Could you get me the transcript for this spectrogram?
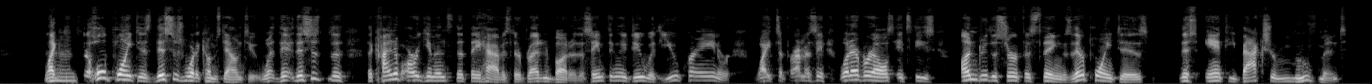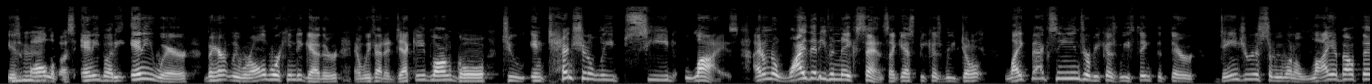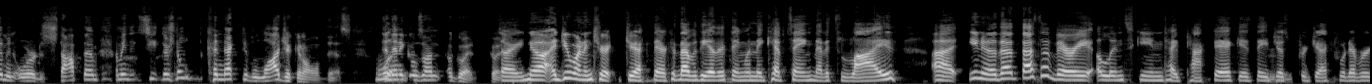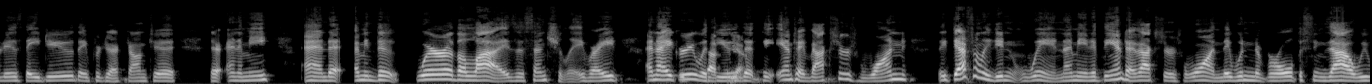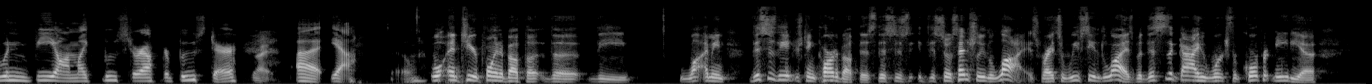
like mm-hmm. the whole point is this is what it comes down to. What they, this is the the kind of arguments that they have is their bread and butter. The same thing they do with Ukraine or white supremacy, whatever else. It's these under the surface things. Their point is this anti-vaxxer movement is mm-hmm. all of us, anybody, anywhere. Apparently, we're all working together, and we've had a decade long goal to intentionally seed lies. I don't know why that even makes sense. I guess because we don't like vaccines or because we think that they're dangerous, so we want to lie about them in order to stop them. I mean, see, there's no connective logic in all of this. And well, then it goes on. Oh, go ahead. Go ahead. Sorry. No, I do want to interject there because that was the other thing when they kept saying that it's lies. Uh, you know, that that's a very Alinskyan type tactic is they mm-hmm. just project whatever it is they do, they project onto their enemy. And uh, I mean, the where are the lies essentially, right? And I agree with you yeah. that the anti-vaxxers won they definitely didn't win. I mean, if the anti-vaxxers won, they wouldn't have rolled these things out. We wouldn't be on like booster after booster. Right. Uh, yeah. So. Well, and to your point about the the the I mean, this is the interesting part about this. This is so essentially the lies, right? So we've seen the lies, but this is a guy who works for corporate media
